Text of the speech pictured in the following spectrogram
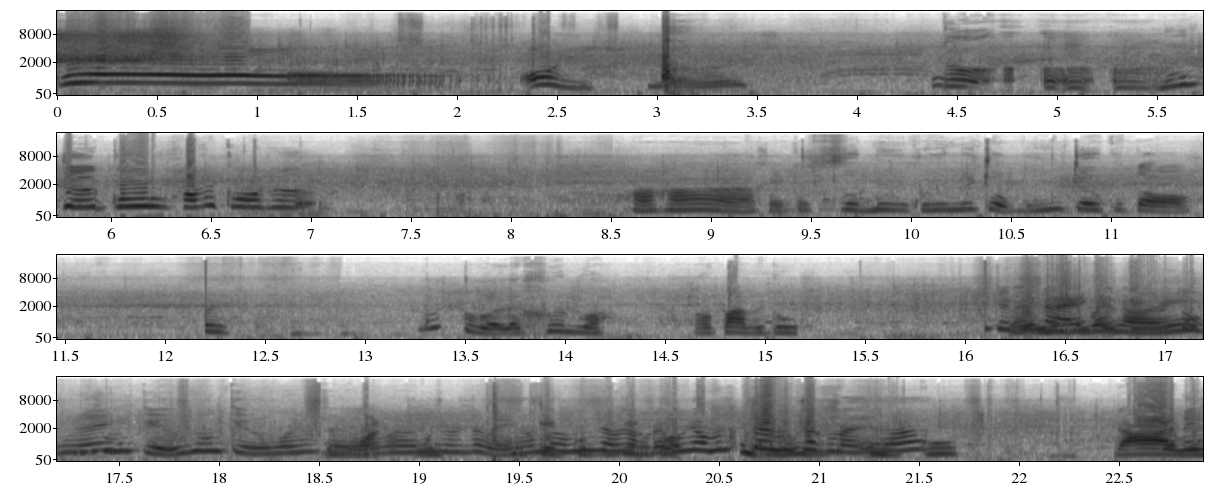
กู โอ้ยเฮ้ยเออเออเออมึงเจอกูพาไปก่อนเถอะฮ่าฮ่าใครจะสมึงกูยังไม่จบมึงเจอกูต่อเฮ้ยมันเกิดอะไรขึ้นวะเราตามไปดูจะไปไหนไปไหนมึงเก่งมึงเก่งมึงเก่งมึงจากไหนมึงเก่งกูจากไหนมึงจากไหนฮะได้มึง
